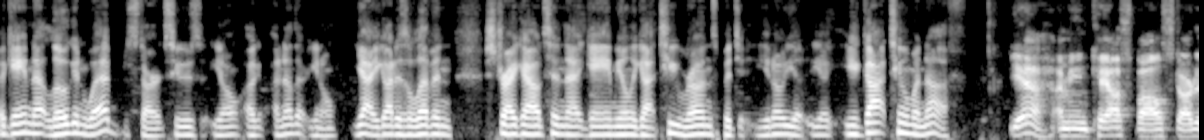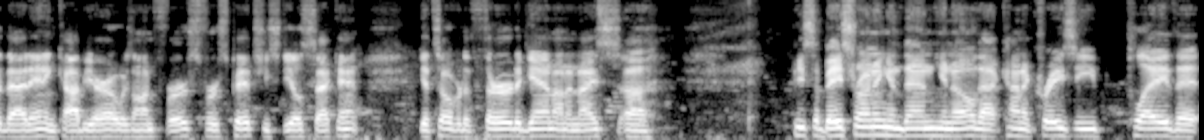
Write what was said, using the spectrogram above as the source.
a game that Logan Webb starts, who's you know a, another you know yeah he got his 11 strikeouts in that game. He only got two runs, but you, you know you, you you got to him enough. Yeah, I mean, Chaos Ball started that inning. Caballero was on first, first pitch. He steals second, gets over to third again on a nice uh, piece of base running, and then you know that kind of crazy play that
